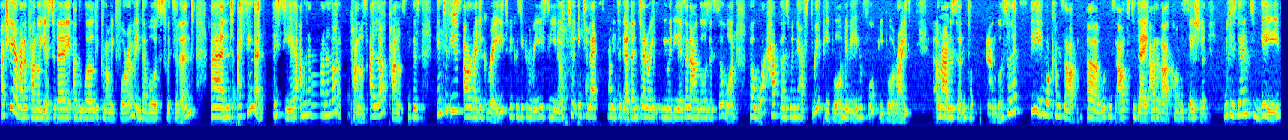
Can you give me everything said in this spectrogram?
Actually, I ran a panel yesterday at the World Economic Forum in Davos, Switzerland. And I think that this year I'm going to run a lot of panels. I love panels because interviews are already great because you can really see, you know, two intellects coming together and generating new ideas and angles and so on. But what happens when you have three people, maybe even four people, right, around a certain topic angle? So let's see what comes up, uh, what comes out today out of our conversation, which is going to be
